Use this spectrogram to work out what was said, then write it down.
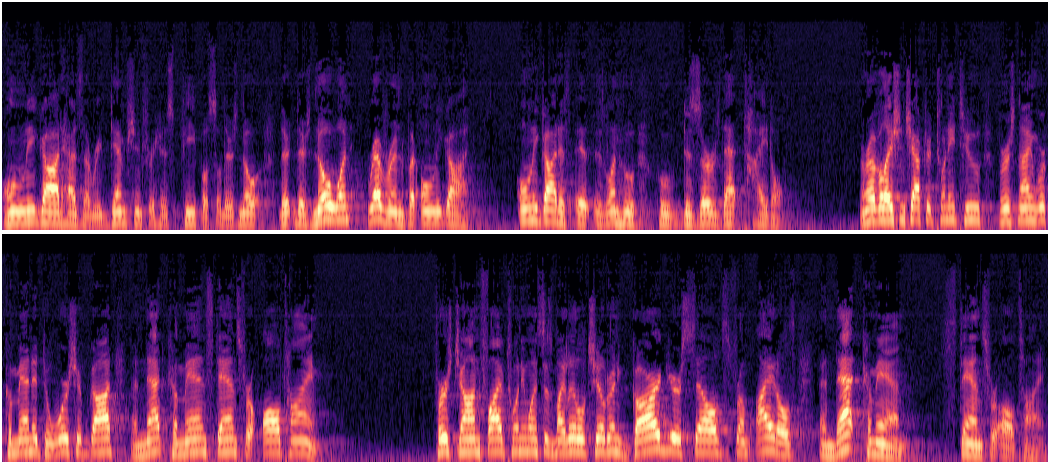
Only God has a redemption for his people. So there's no, there, there's no one reverend but only God. Only God is, is, one who, who deserves that title. In Revelation chapter 22, verse 9, we're commanded to worship God, and that command stands for all time. 1 John 5:21 says, "My little children, guard yourselves from idols," and that command stands for all time.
